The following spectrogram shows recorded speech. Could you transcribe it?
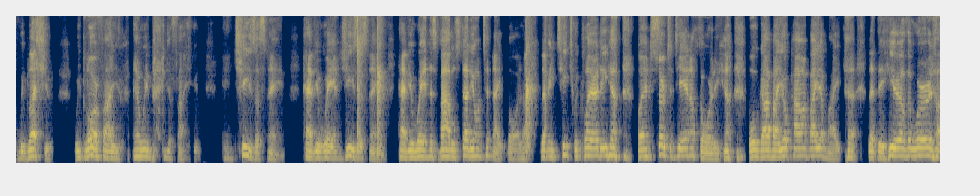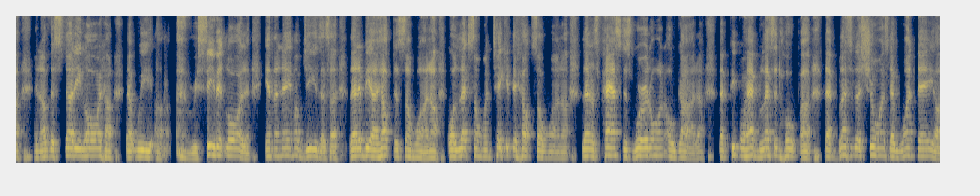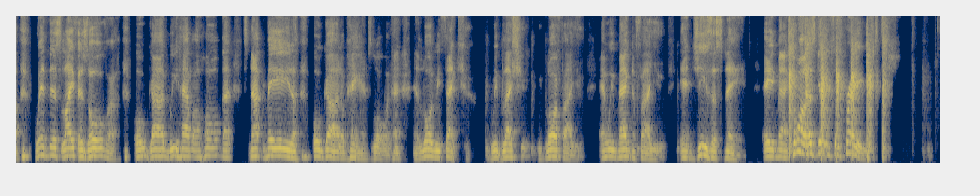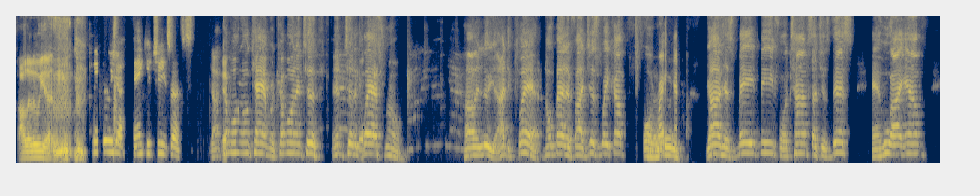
We bless you. We glorify you and we magnify you. In Jesus' name, have your way in Jesus' name. Have your way in this Bible study on tonight, Lord. Uh, let me teach with clarity uh, and certainty and authority. Uh, oh God, by your power and by your might, uh, let the hear of the word uh, and of the study, Lord, uh, that we receive it, Lord, in the name of Jesus. Let it be a help to someone or let someone take it to help someone. Let us pass this word on, oh God, that people have blessed hope, that blessed assurance that one day uh, when this life is over, oh God, we have a home that's not made, oh God, of hands, Lord. And and Lord, we thank you. We bless you. We glorify you and we magnify you in Jesus' name. Amen. Come on, let's give him some praise. Hallelujah. Hallelujah. Thank you, Jesus. Now come on on camera. Come on into, into the classroom. Hallelujah. I declare, no matter if I just wake up or right now, God has made me for a time such as this, and who I am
